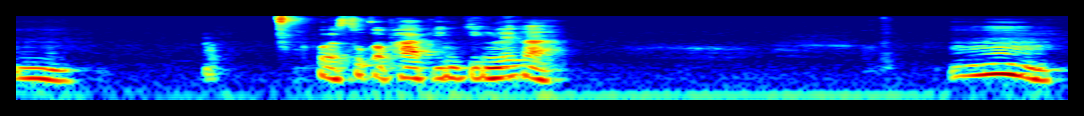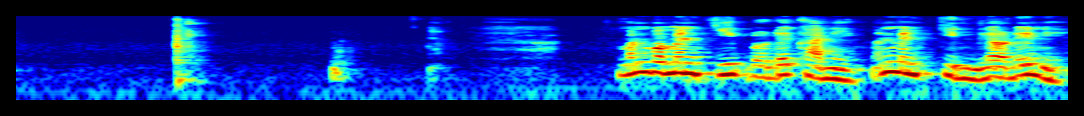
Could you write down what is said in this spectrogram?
อืมเพื่อสุขภาพจริง ๆ เลยค่ะ อืม มันบ่แม่นจิบแล้วเด้ค่ะนี่ มันเป็นกลิ่นแล้วเด้นี่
